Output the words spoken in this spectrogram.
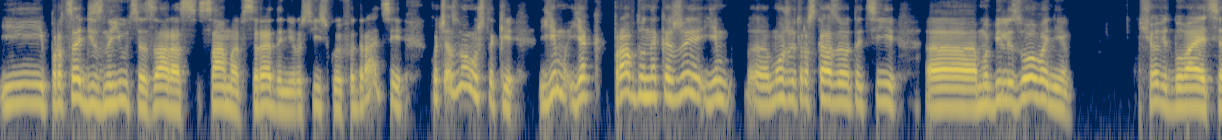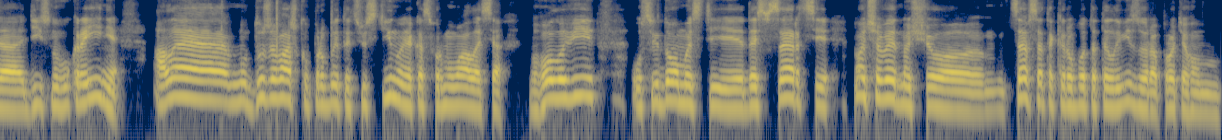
І про це дізнаються зараз саме всередині Російської Федерації. Хоча знову ж таки, їм як правду не кажи, їм е, можуть розказувати ці е, мобілізовані. Що відбувається дійсно в Україні, але ну дуже важко пробити цю стіну, яка сформувалася в голові, у свідомості, десь в серці. Ну очевидно, що це все таки робота телевізора протягом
